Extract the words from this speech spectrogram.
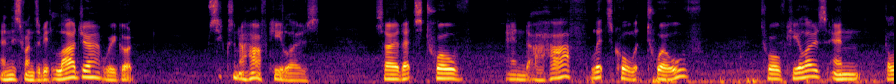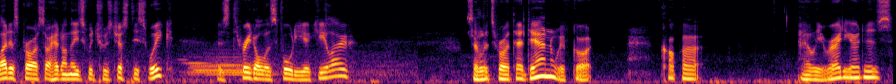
And this one's a bit larger. We've got six and a half kilos. So that's 12 and a half. Let's call it 12 12 kilos. And the latest price I had on these, which was just this week, is $3.40 a kilo. So let's write that down. We've got copper alley radiators.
